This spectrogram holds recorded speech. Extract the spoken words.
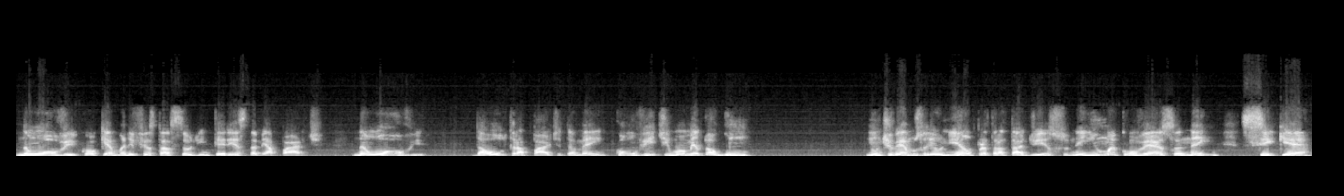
Não houve qualquer manifestação de interesse da minha parte. Não houve, da outra parte também, convite em momento algum. Não tivemos reunião para tratar disso, nenhuma conversa, nem sequer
